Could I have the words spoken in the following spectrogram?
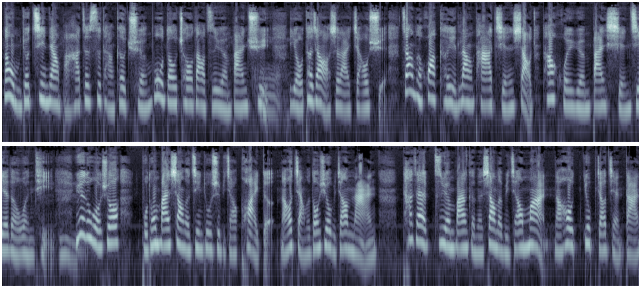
那我们就尽量把他这四堂课全部都抽到资源班去，由特教老师来教学。这样的话可以让他减少他回原班衔接的问题。因为如果说普通班上的进度是比较快的，然后讲的东西又比较难，他在资源班可能上的比较慢，然后又比较简单，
